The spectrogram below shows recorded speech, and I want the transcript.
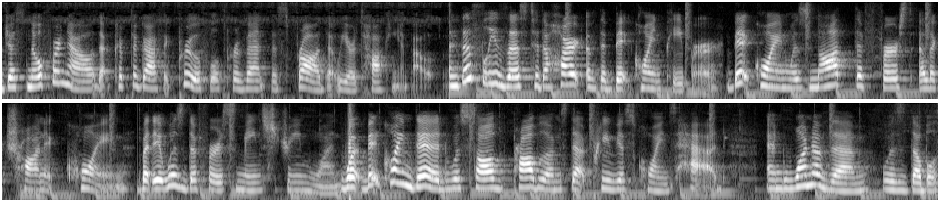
Just know for now that cryptographic proof will prevent this fraud that we are talking about. And this leads us to the heart of the Bitcoin paper. Bitcoin was not the first electronic coin, but it was the first mainstream one. What Bitcoin did was solve problems that previous coins had and one of them was double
